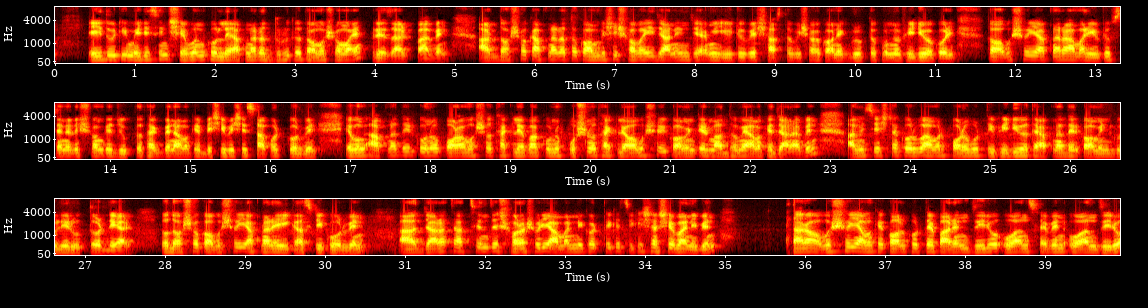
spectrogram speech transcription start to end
এই দুইটি মেডিসিন সেবন করলে আপনারা দ্রুততম সময়ে রেজাল্ট পাবেন। আর দর্শক, আপনারা তো কম বেশি সবাই জানেন যে আমি ইউটিউবের স্বাস্থ্য বিষয়ক অনেক গুরুত্বপূর্ণ ভিডিও করি। তো অবশ্যই আপনারা আমার ইউটিউব চ্যানেলের সঙ্গে যুক্ত থাকবেন, আমাকে বেশি বেশি সাপোর্ট করবেন এবং আপনাদের কোনো পরামর্শ থাকলে বা কোনো প্রশ্ন থাকলে অবশ্যই কমেন্টের মাধ্যমে আমাকে জানাবেন। আমি চেষ্টা করব আমার পরবর্তী ভিডিওতে আপনাদের কমেন্টগুলির উত্তর দেওয়ার তো দর্শক, অবশ্যই আপনারা এই কাজটি করবেন। আর যারা চাচ্ছেন যে সরাসরি আমার নিকট থেকে চিকিৎসা সেবা নেবেন, তারা অবশ্যই আমাকে কল করতে পারেন zero one seven one zero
